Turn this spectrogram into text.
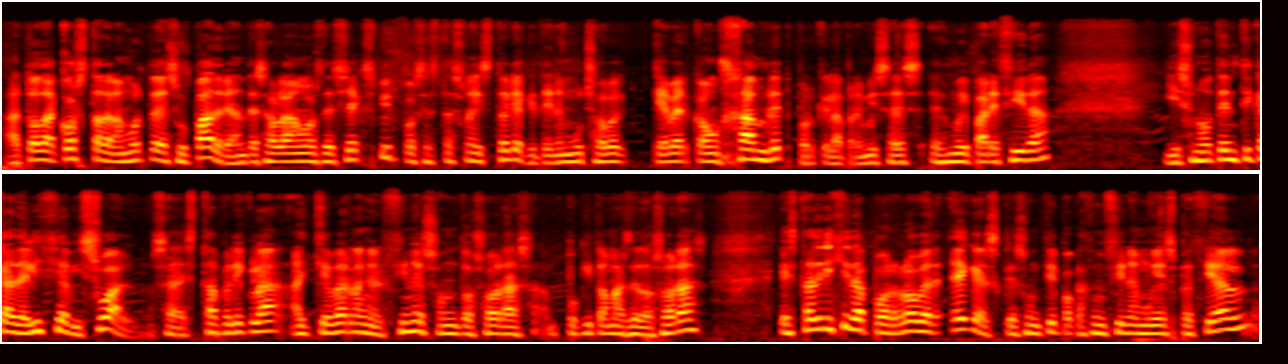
a toda costa de la muerte de su padre. Antes hablábamos de Shakespeare, pues esta es una historia que tiene mucho que ver con Hamlet, porque la premisa es, es muy parecida. Y es una auténtica delicia visual. O sea, esta película hay que verla en el cine, son dos horas, un poquito más de dos horas. Está dirigida por Robert Eggers, que es un tipo que hace un cine muy especial.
